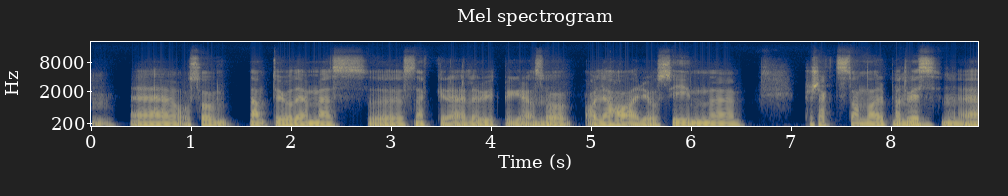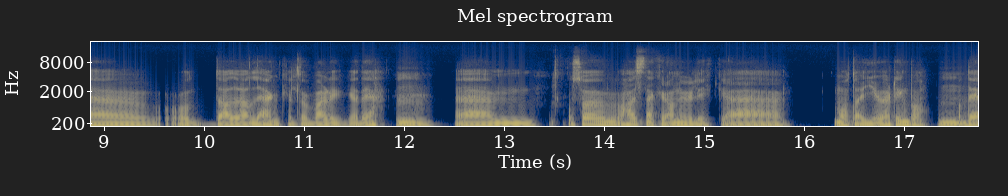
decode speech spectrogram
Mm. Eh, og så nevnte du jo det med snekkere eller utbyggere. så alle har jo sin eh, prosjektstandard på et Mm, vis. mm. Eh, og da er det veldig enkelt å velge det. Mm. Um, og så har snekkerne ulike måter å gjøre ting på. Mm. Og det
